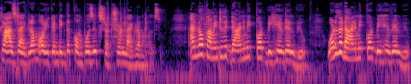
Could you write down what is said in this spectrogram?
Class diagram or you can take the composite structural diagram also. And now coming to the dynamic or behavioral view. What is the dynamic or behavioral view?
